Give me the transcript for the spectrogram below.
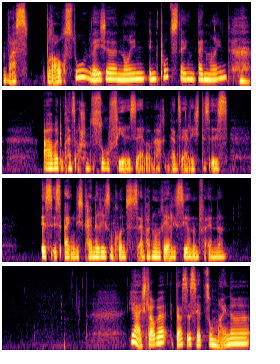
was brauchst du, welche neuen Inputs dein, dein Mind. Aber du kannst auch schon so viel selber machen, ganz ehrlich. Das ist, es ist eigentlich keine Riesenkunst, es ist einfach nur ein Realisieren und Verändern. Ja, ich glaube, das ist jetzt so meine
